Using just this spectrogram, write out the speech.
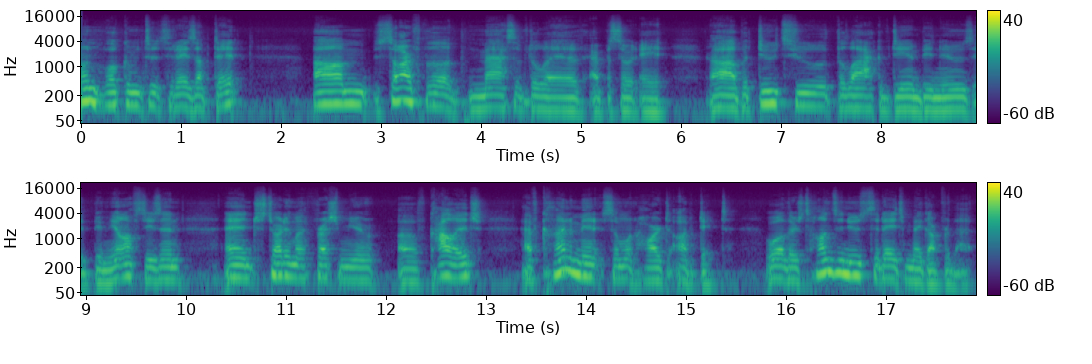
Everyone, welcome to today's update. Um, sorry for the massive delay of episode 8, uh, but due to the lack of DMB news, it being the off season, and starting my freshman year of college, I've kind of made it somewhat hard to update. Well, there's tons of news today to make up for that.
